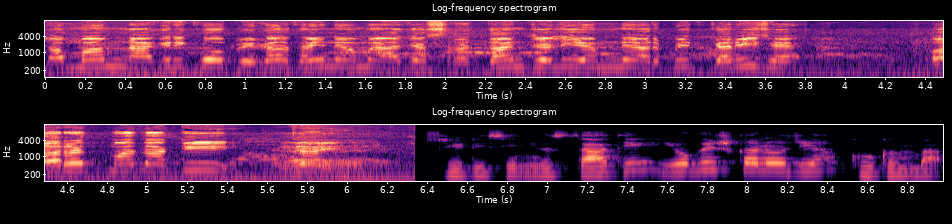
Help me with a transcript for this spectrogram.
તમામ નાગરિકો ભેગા થઈને અમે આજે શ્રદ્ધાંજલિ એમને અર્પિત કરી છે. ભારત માતા કી જય. જીડીસી ન્યૂઝ સાથે યોગેશ કનોજિયા ઘોઘંબા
